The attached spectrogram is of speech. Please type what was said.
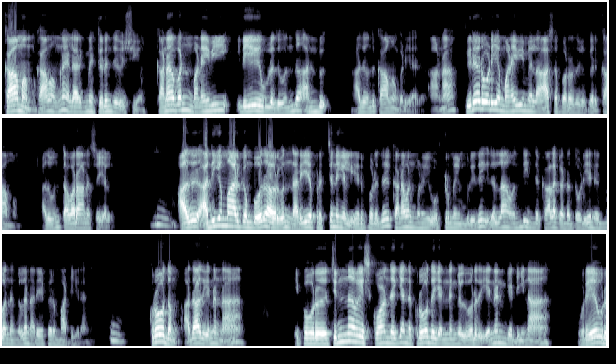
காமம் காமம்னா எல்லாருக்குமே தெரிஞ்ச விஷயம். கணவன் மனைவி இடையே உள்ளது வந்து அன்பு. அது வந்து காமம் கிடையாது. ஆனா பிறருடைய மனைவி மேல ஆசைப்படுறதுக்கு பேர் காமம். அது வந்து தவறான செயல். அது அதிகமா இருக்கும்போது அவருக்கு வந்து நிறைய பிரச்சனைகள் ஏற்படுது கணவன் மனைவி ஒற்றுமை முறியுது. இதெல்லாம் வந்து இந்த காலகட்டத்தோடைய நிர்பந்தங்கள்ல நிறைய பேர் மாட்டிக்கிறாங்க. குரோதம் அதாவது என்னன்னா இப்போ ஒரு சின்ன வயசு குழந்தைக்கு அந்த குரோத எண்ணங்கள் வருது. என்னன்னு கேட்டிங்கன்னா ஒரே ஒரு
